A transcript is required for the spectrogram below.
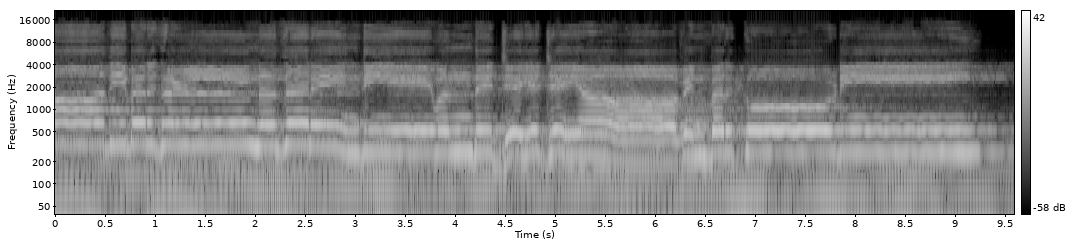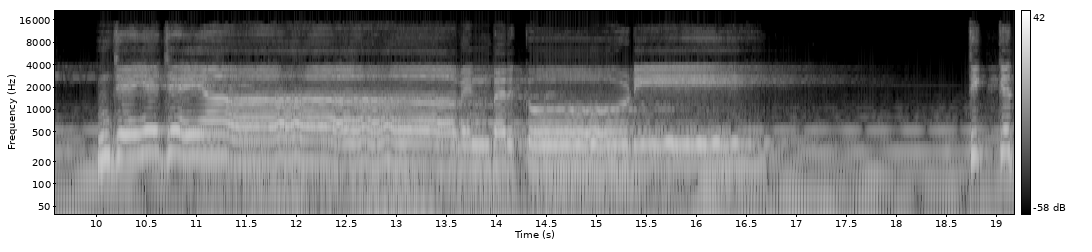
சிம்மாசனாதிபர்கள் நதரேந்தியே வந்து ஜெய ஜெயாவென்பர் கோடி ஜெய ஜெயாவென்பர் கோடி. திக்கு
